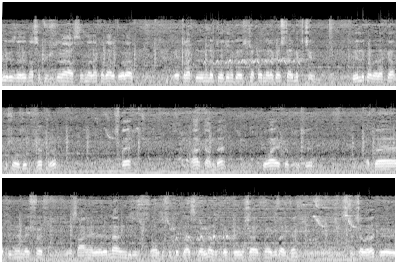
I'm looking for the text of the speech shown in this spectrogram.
İngilizleri nasıl güçlü ve aslında ne kadar böyle oturaklı bir millet olduğunu gö- Japonlara göstermek için birlik olarak yapmış olduğu bir köprü. İşte arkamda Kuvayi Köprüsü. Hatta filmin meşhur sahnelerinden İngiliz ordusundaki askerler bu köprüyü inşa etmeye giderken sıkı çalarak e,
